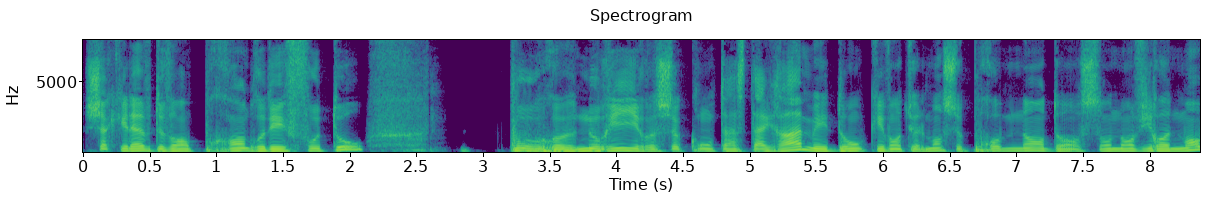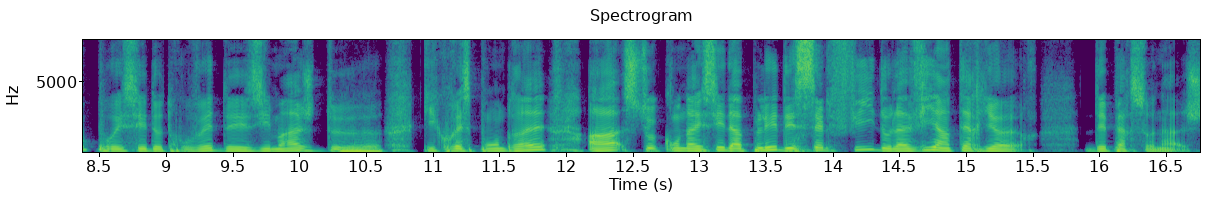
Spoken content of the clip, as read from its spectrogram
chaque élève devant prendre des photos pour euh, nourrir ce compte Instagram et donc éventuellement se promenant dans son environnement pour essayer de trouver des images qui correspondraient à ce qu'on a essayé d'appeler des selfies de la vie intérieure des personnages.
